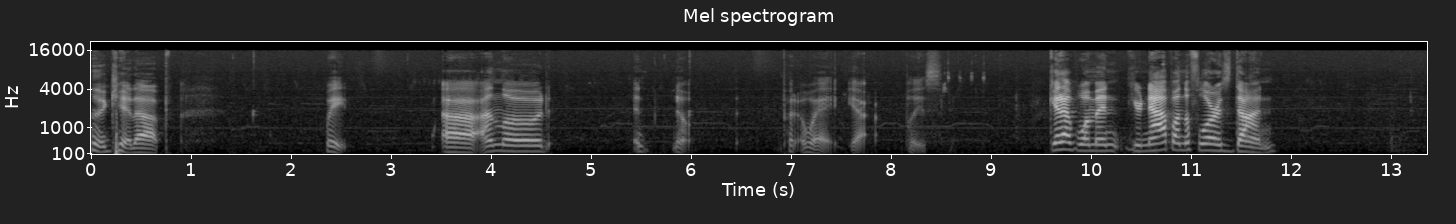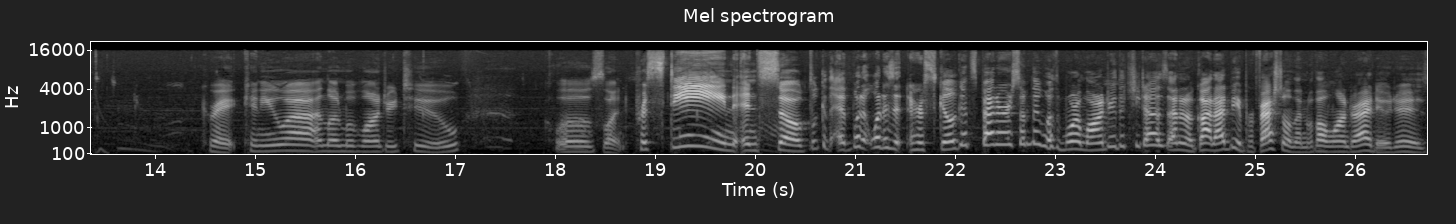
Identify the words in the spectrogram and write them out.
get up. Wait. Uh, unload. No. Put away. Yeah, please. Get up, woman. Your nap on the floor is done. Great. Can you uh, unload move laundry too? Clothesline. Pristine and soaked. Look at that. What, what is it? Her skill gets better or something with more laundry that she does? I don't know. God, I'd be a professional then with all the laundry I do. Jeez.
